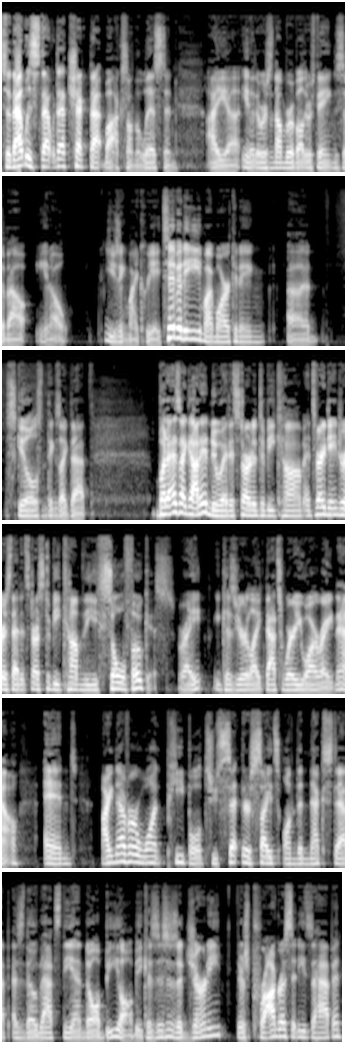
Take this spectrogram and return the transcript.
So that was that that checked that box on the list, and I uh, you know there was a number of other things about you know using my creativity, my marketing uh, skills, and things like that. But as I got into it, it started to become, it's very dangerous that it starts to become the sole focus, right? Because you're like, that's where you are right now. And I never want people to set their sights on the next step as though that's the end all be all because this is a journey. There's progress that needs to happen.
